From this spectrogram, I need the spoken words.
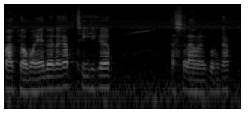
ฝากชมบางแง่ด้วยนะครับชิคกี้เกิบอัสสลามุอะลัยกุมครับ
